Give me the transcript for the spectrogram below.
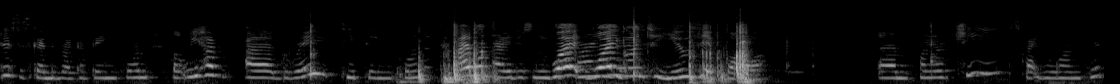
This is kind of like a pink one, but we have a gray tea pink one. I want. I just need What? What are you it. going to use it for? um for your cheeks that you wanted.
